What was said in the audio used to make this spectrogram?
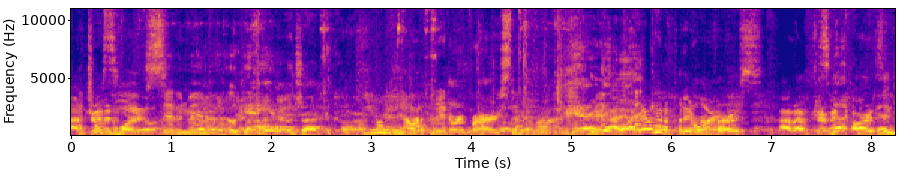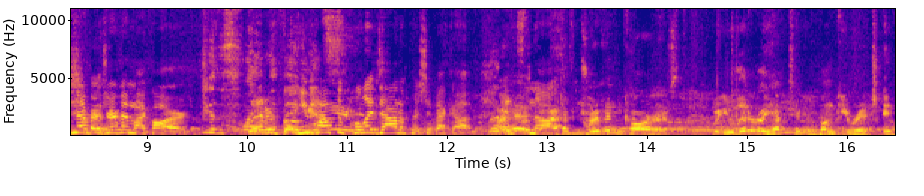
I've driven trust worse. Seven mana. I Okay. want to drive your car. You don't even know how to put it in reverse. Never mind. Yeah, you I, I gotta know like. how to put it in Or- reverse. I've, I've driven not cars You've never driven my car. You gotta slam the thing. You have to pull it down and push it back up. I It's have, I not. have driven cars where you literally have to take a monkey wrench and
